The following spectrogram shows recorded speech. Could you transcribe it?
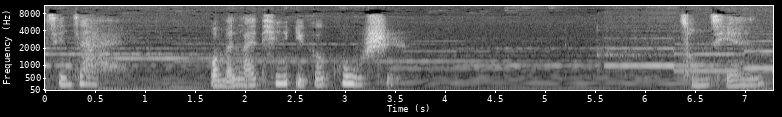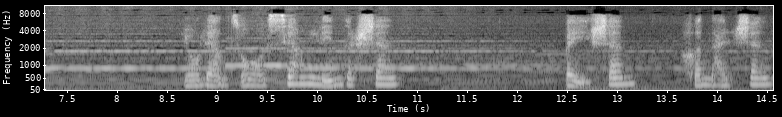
现在，我们来听一个故事。从前，有两座相邻的山，北山和南山；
